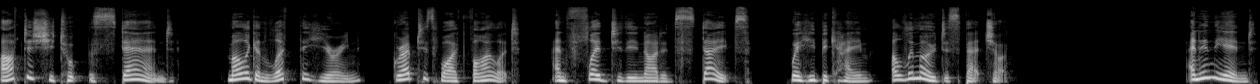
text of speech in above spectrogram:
After she took the stand, Mulligan left the hearing, grabbed his wife Violet, and fled to the United States, where he became a limo dispatcher. And in the end,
